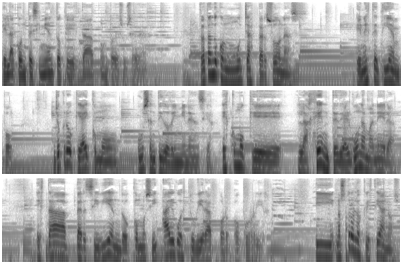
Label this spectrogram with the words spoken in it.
el acontecimiento que está a punto de suceder. Tratando con muchas personas en este tiempo, yo creo que hay como un sentido de inminencia. Es como que la gente de alguna manera está percibiendo como si algo estuviera por ocurrir. Y nosotros los cristianos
